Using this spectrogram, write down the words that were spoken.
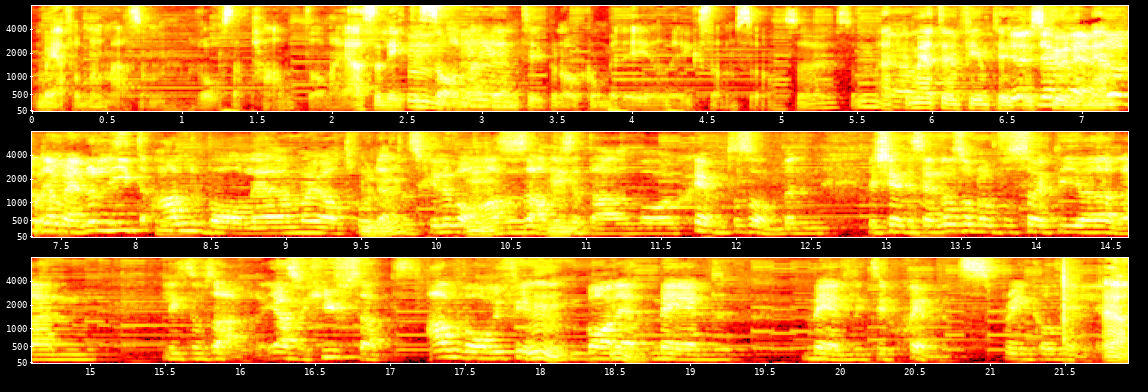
Om man jämför med de här som Rosa Pantern, alltså lite Mm. sådana, Mm. den typen av komedier liksom. Så, så, så märker Ja. man att det är en Det, filmteknisk det, var kunnig människa. det var ändå lite allvarligare än vad jag trodde Mm. att det skulle vara. Mm. Alltså såhär, visst Mm. att det var skämt och sånt, men det kändes ändå som de försökte göra en liksom såhär, alltså hyfsat allvarlig film. Mm. Bara det Mm. med med lite skämt sprinkled in. liksom. Ja,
